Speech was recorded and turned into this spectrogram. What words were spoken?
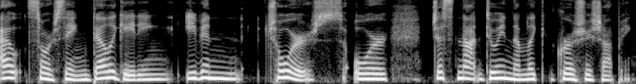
outsourcing, delegating, even chores or just not doing them, like grocery shopping.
